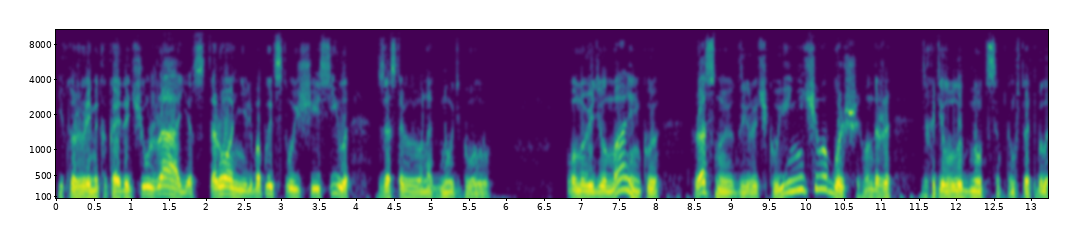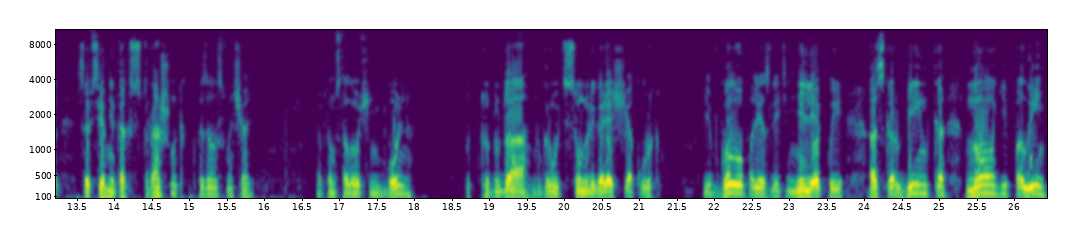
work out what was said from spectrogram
и в то же время какая-то чужая, сторонняя, любопытствующая сила заставила его нагнуть голову. Он увидел маленькую, красную дырочку и ничего больше. Он даже захотел улыбнуться, потому что это было совсем не так страшно, как показалось вначале. Но потом стало очень больно, будто туда, в грудь, сунули горящий окурок, и в голову полезли эти нелепые оскорбинка, ноги, полынь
